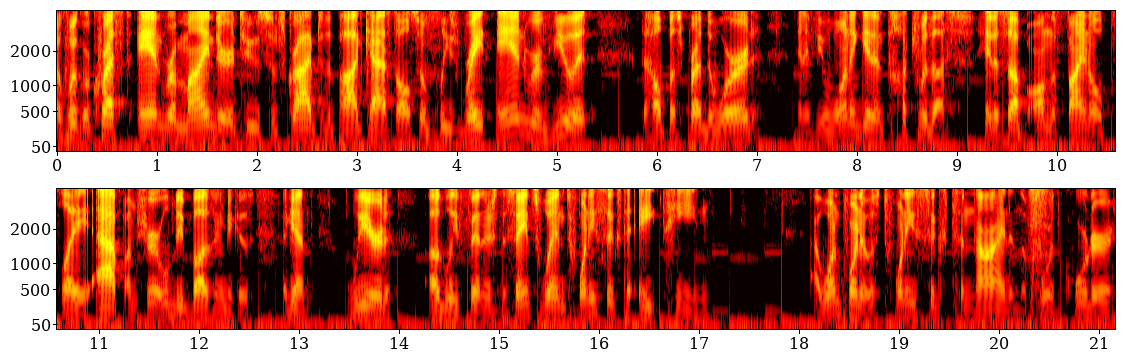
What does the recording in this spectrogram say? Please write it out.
a quick request and reminder to subscribe to the podcast. Also, please rate and review it to help us spread the word. And if you want to get in touch with us, hit us up on the Final Play app. I'm sure it will be buzzing because, again, weird, ugly finish. The Saints win 26 to 18. At one point, it was 26 to 9 in the fourth quarter,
